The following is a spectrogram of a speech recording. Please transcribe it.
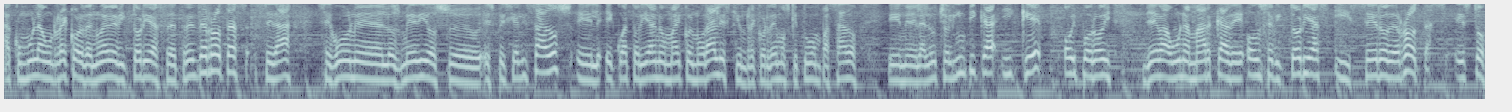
acumula un récord de nueve victorias, eh, tres derrotas, será, según eh, los medios eh, especializados, el ecuatoriano Michael Morales, quien recordemos que tuvo un pasado en la lucha olímpica y que hoy por hoy lleva una marca de 11 victorias y 0 derrotas. Esto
